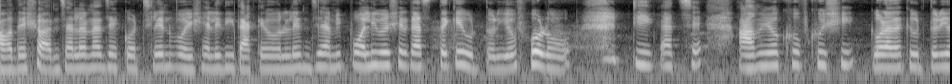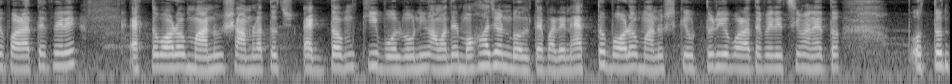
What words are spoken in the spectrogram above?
আমাদের সঞ্চালনা যে করছিলেন বৈশালীদি তাকে বললেন যে, আমি পলিবেশের কাছ থেকে উত্তরীয় পড়ব। ঠিক আছে, আমিও খুব খুশি গোড়াদাকে উত্তরীয় পড়াতে পেরে। এত বড় মানুষ, আমরা তো একদম কি বলব, উনি আমাদের মহাজন বলতে পারেন। এত বড় মানুষকে উত্তরীয় পড়াতে পেরেছি মানে তো অত্যন্ত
